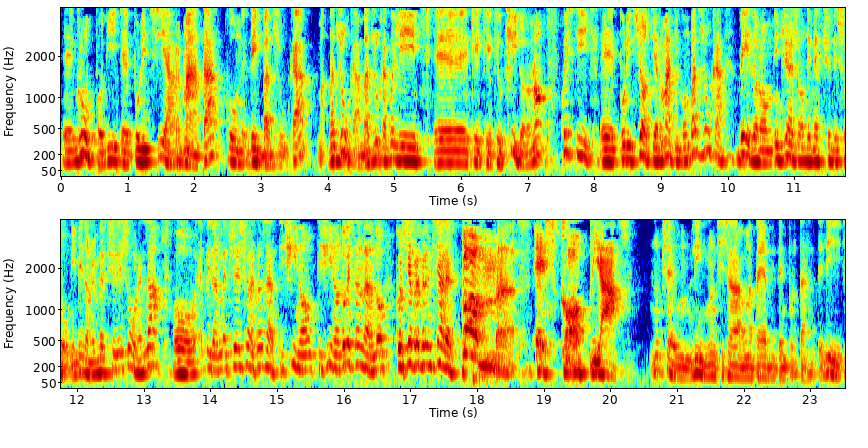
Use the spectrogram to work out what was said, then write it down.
eh, gruppo di eh, polizia armata con dei bazooka, ma bazooka, bazooka quelli eh, che, che, che, uccidono, no? Questi eh, poliziotti armati con bazooka vedono, in genere sono dei mercedesoni, vedono il mercedesone là, o eh, vedono il mercedesone, cosa sa? Ticino? Ticino, dove sta andando? Corsia preferenziale, BOM! E scoppia! Non un, lì non ci sarà una perdita importante, lì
